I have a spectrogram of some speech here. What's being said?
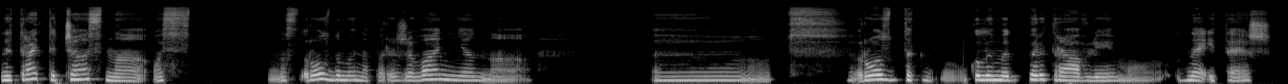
не тратьте час на ось на роздуми, на переживання, на е, роз, так, коли ми перетравлюємо одне і те ж.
